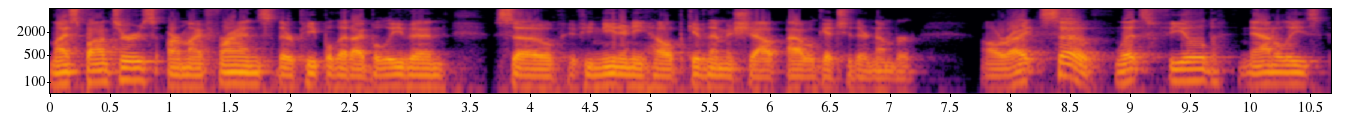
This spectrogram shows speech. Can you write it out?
My sponsors are my friends, they're people that I believe in. So if you need any help, give them a shout. I will get you their number. All right. So let's field Natalie's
